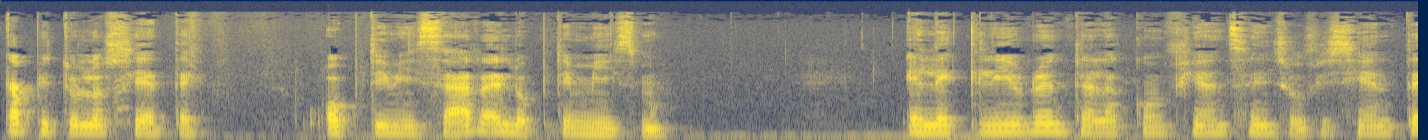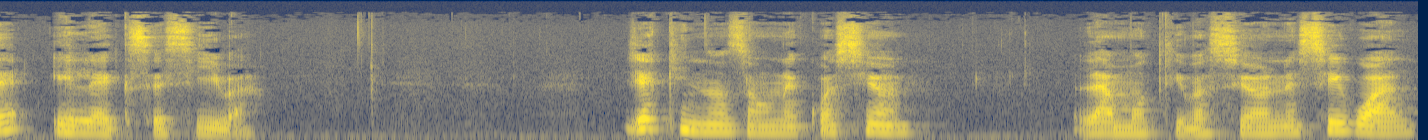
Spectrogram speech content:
Capítulo 7. Optimizar el optimismo. El equilibrio entre la confianza insuficiente y la excesiva. Y aquí nos da una ecuación. La motivación es igual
